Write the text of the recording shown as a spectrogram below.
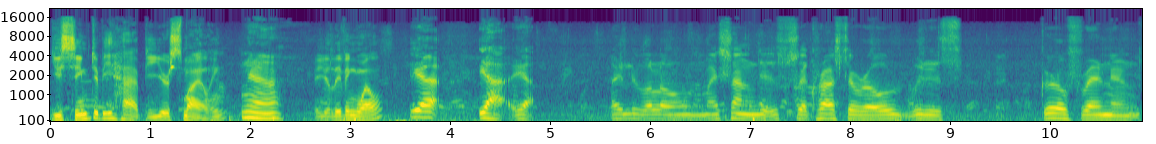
You seem to be happy, you're smiling. yeah, Are you living well? yeah, yeah, yeah. I live alone. My son lives across the road with his girlfriend, and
